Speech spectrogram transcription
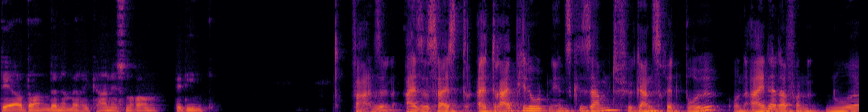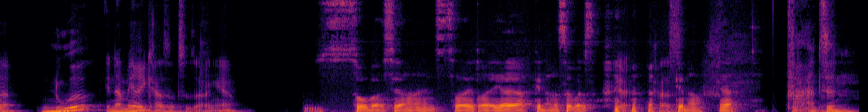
der dann den amerikanischen Raum bedient. Wahnsinn. Also das heißt, äh, drei Piloten insgesamt für ganz Red Bull und einer davon nur, nur in Amerika sozusagen, ja. Sowas, ja. Eins, zwei, drei, ja, ja, genau, sowas. Ja, krass. genau, ja. Wahnsinn.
